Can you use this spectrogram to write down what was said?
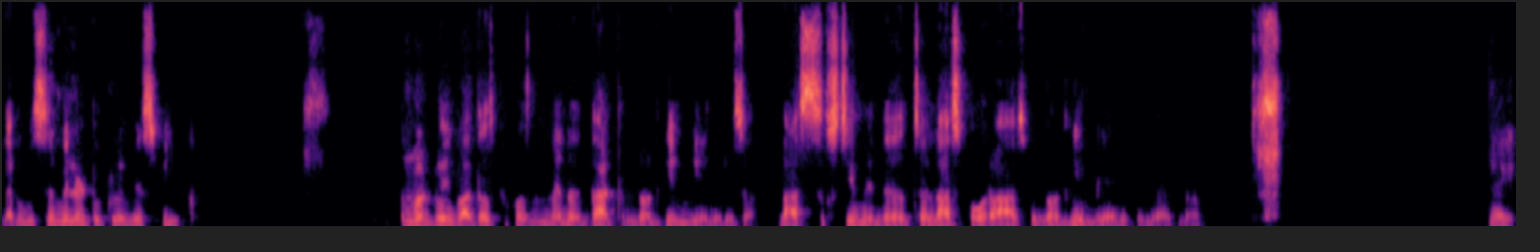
That will be similar to previous week. I'm not doing others because then that will not give me any result. Last 60 minutes or last four hours will not give me anything right now. Right.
